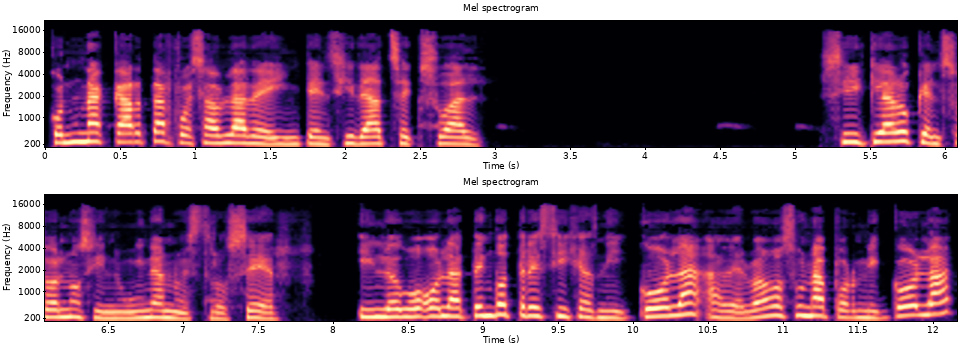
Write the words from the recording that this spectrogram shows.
con una carta pues habla de intensidad sexual. Sí, claro que el sol nos ilumina nuestro ser. Y luego, hola, tengo tres hijas, Nicola. A ver, vamos una por Nicola.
